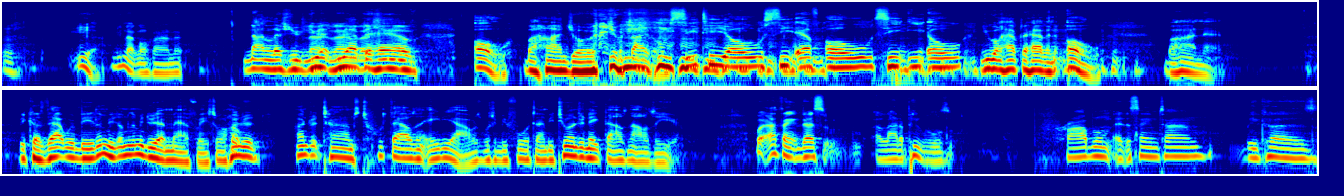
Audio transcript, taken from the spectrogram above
Mm. Yeah, you're not gonna find that. Not unless you you, Not- you have to unless you- have O behind your your title. CTO, CFO, CEO. You're gonna have to have an O behind that. Because that would be let me let me do that math for you. So 100, 100 times 2,080 hours, which would be full time, be two hundred eight thousand dollars a year. But I think that's a lot of people's problem at the same time because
